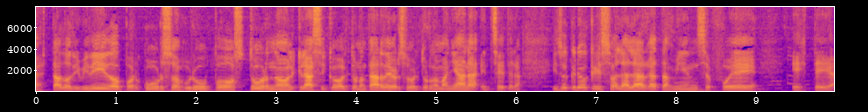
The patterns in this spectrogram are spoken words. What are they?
estado dividido por cursos, grupos, turno, el clásico, el turno tarde versus el turno mañana, etcétera. Y yo creo que eso a la larga también se fue este,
